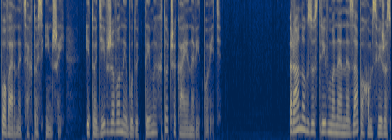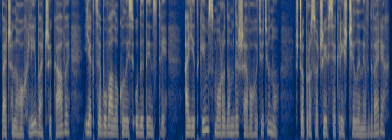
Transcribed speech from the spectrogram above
Повернеться хтось інший, і тоді вже вони будуть тими, хто чекає на відповідь. Ранок зустрів мене не запахом свіжоспеченого хліба чи кави, як це бувало колись у дитинстві, а їдким смородом дешевого тютюну, що просочився крізь щілини в дверях,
